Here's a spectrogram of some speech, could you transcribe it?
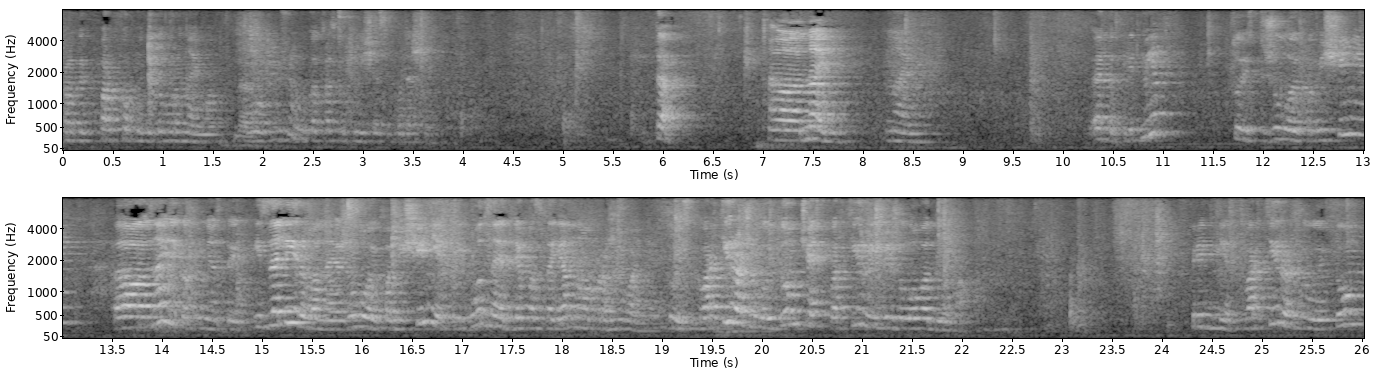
Про, форму договора найма. Да. Вот, ну, как раз вот мы сейчас и подошли. Так, а, найм. Найм. Это предмет, то есть жилое помещение. А, Знаете, как у меня стоит? Изолированное жилое помещение, пригодное для постоянного проживания. То есть квартира, жилой дом, часть квартиры или жилого дома. Предмет квартира, жилой дом,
